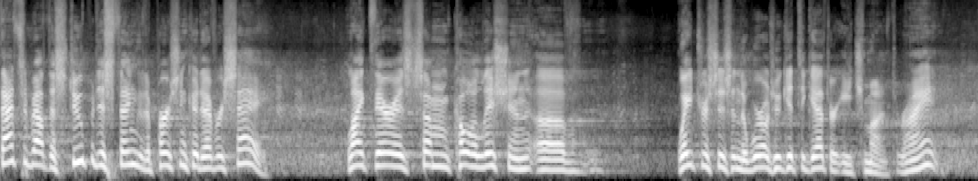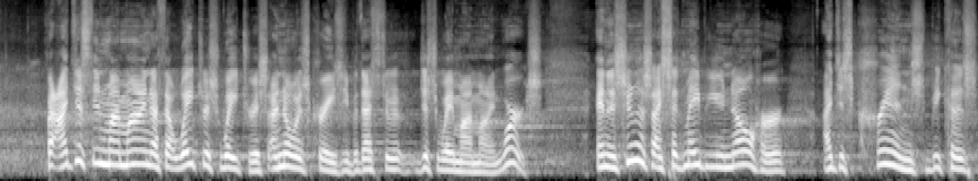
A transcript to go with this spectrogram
That's about the stupidest thing that a person could ever say. Like there is some coalition of waitresses in the world who get together each month, right? But I just, in my mind, I thought, waitress, waitress. I know it's crazy, but that's just the way my mind works. And as soon as I said, maybe you know her, I just cringed because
